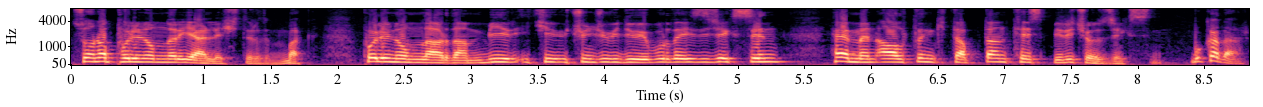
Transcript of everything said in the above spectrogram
Sonra polinomları yerleştirdim. Bak polinomlardan 1, 2, 3. videoyu burada izleyeceksin. Hemen altın kitaptan test 1'i çözeceksin. Bu kadar.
